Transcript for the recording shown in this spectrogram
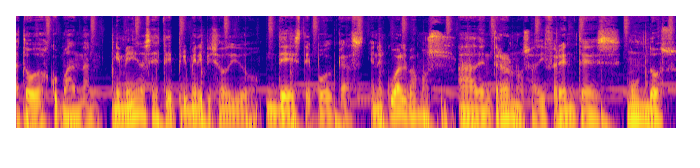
a todos, ¿cómo andan? Bienvenidos a este primer episodio de este podcast en el cual vamos a adentrarnos a diferentes mundos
